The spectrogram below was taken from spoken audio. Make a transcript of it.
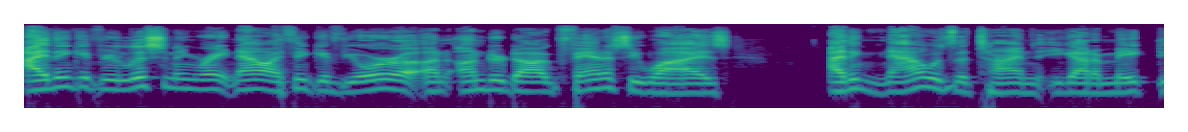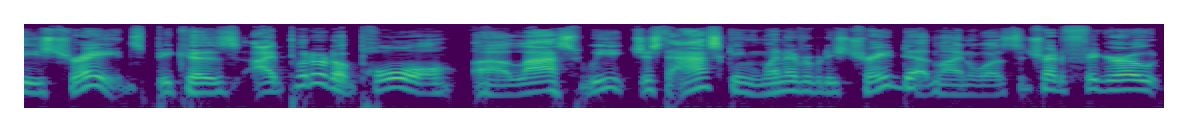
I think if you're listening right now, I think if you're an underdog fantasy wise, I think now is the time that you got to make these trades because I put out a poll uh, last week just asking when everybody's trade deadline was to try to figure out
